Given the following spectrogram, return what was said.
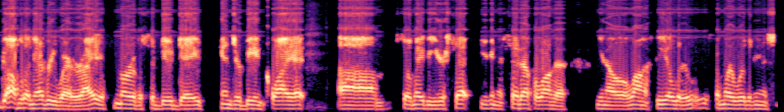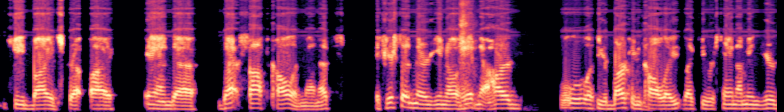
gobbling everywhere, right? It's more of a subdued day. Hens are being quiet. Um, so maybe you're set, you're going to set up along a, you know, along a field or somewhere where they're going to feed by and strut by. And, uh, that soft calling, man, that's, if you're sitting there, you know, hitting it hard with your barking call, like, you were saying, I mean, you're,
